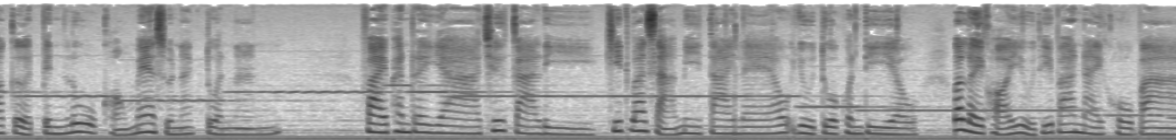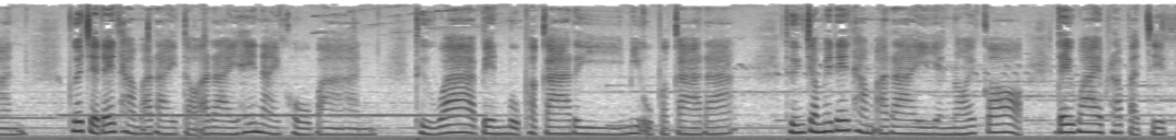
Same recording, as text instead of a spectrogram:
มาเกิดเป็นลูกของแม่สุนัขตัวนั้น ฝ่ายภรรยาชื่อกาลี คิดว่าสามีตายแล้วอยู่ตัวคนเดียว ก็เลยขออยู่ที่บ้านนายโคบาน เพื่อจะได้ทำอะไรต่ออะไรให้นายโคบาน ถือว่าเป็นบุพการีมีอุปการะถึงจะไม่ได้ทำอะไรอย่างน้อยก็ได้ไหว้พระปัจเจก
